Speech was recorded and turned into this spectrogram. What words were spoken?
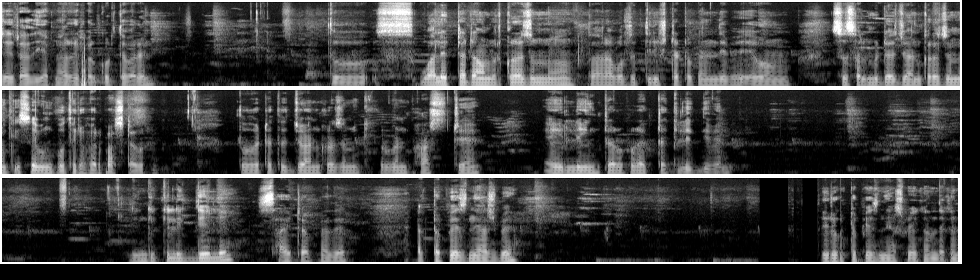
যেটা দিয়ে আপনারা রেফার করতে পারেন। তো ওয়ালেটটা ডাউনলোড করার জন্য তারা বলছে তিরিশটা টোকেন দেবে এবং সোশ্যাল মিডিয়া জয়েন করার জন্য কিছু এবং প্রতি রেফার পাঁচটা করে। তো এটাতে জয়েন করার জন্য কী করবেন? ফার্স্টে এই লিঙ্কটার উপর একটা ক্লিক দিবেন। লিঙ্কে ক্লিক দিলে সাইট আপনাদের একটা পেজ নিয়ে আসবে। এরকম একটা পেজ নিয়ে আসবে। এখানে দেখেন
